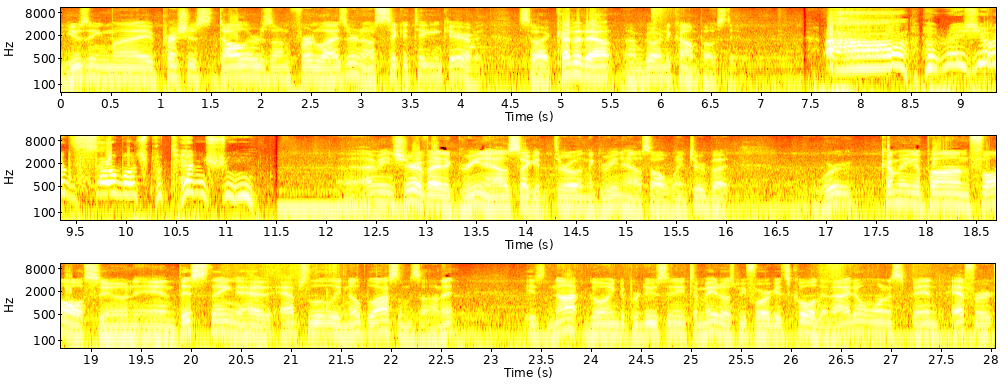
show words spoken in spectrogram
using my precious dollars on fertilizer, and I was sick of taking care of it. So I cut it out, I'm going to compost it. Ah, Horatio had so much potential. I mean, sure, if I had a greenhouse, I could throw in the greenhouse all winter, but we're coming upon fall soon, and this thing that had absolutely no blossoms on it is not going to produce any tomatoes before it gets cold, and I don't want to spend effort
